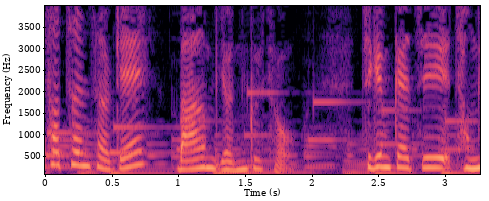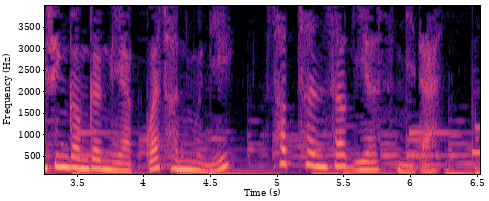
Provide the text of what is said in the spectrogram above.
서천석의 마음연구소. 지금까지 정신건강의학과 전문의 서천석이었습니다.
